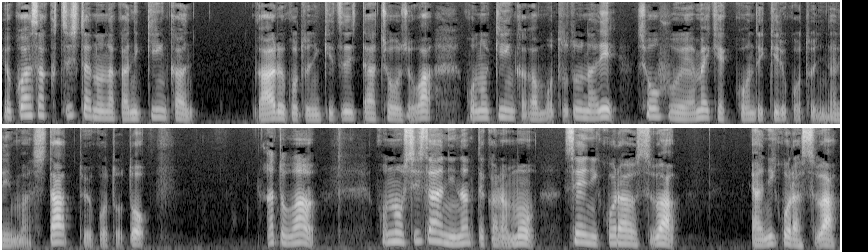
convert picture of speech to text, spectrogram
翌朝靴下の中に金貨があることに気づいた長女は、この金貨が元となり、娼婦を辞め結婚できることになりましたということと、あとは、この資産になってからも、聖ニコラウスは、あニコラスは、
